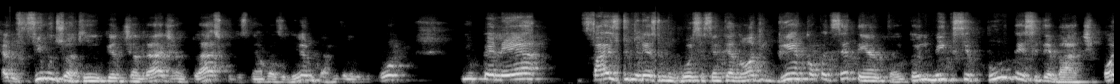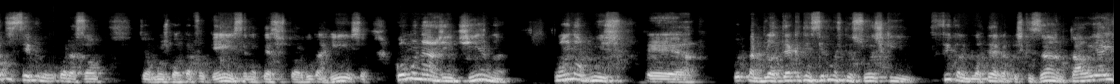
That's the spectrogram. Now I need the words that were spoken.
era o filme de Joaquim Pedro de Andrade, um clássico do cinema brasileiro, o Garrincha a alegria do povo, e o Pelé faz o milésimo gol em 69 e ganha a Copa de 70. Então ele meio que sepulta esse debate. Pode ser que no coração de alguns botafoguenses, não tem essa história do Garrincha, como na Argentina, quando alguns. É, na biblioteca tem sempre umas pessoas que ficam na biblioteca pesquisando e tal, e aí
